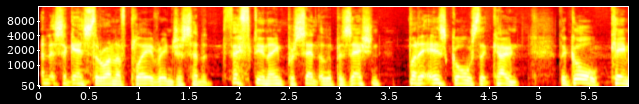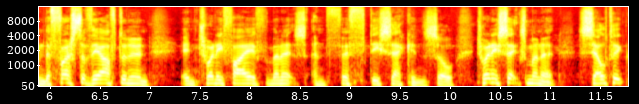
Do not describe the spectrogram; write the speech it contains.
And it's against the run of play. Rangers had 59% of the possession, but it is goals that count. The goal came the first of the afternoon in 25 minutes and 50 seconds. So 26 minute Celtic.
